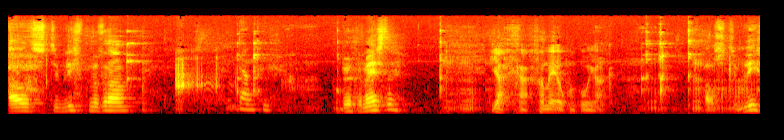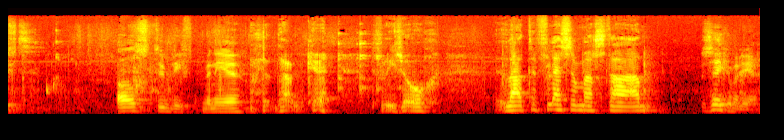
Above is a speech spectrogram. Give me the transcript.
Alsjeblieft, mevrouw. Dank u. Burgemeester? Ja, graag. Van mij ook een cognac. Alsjeblieft. Alsjeblieft, meneer. Dank Friso. Laat de flessen maar staan. Zeker, meneer.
